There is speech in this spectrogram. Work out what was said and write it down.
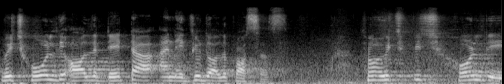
which hold the all the data and execute all the process. So which which hold the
